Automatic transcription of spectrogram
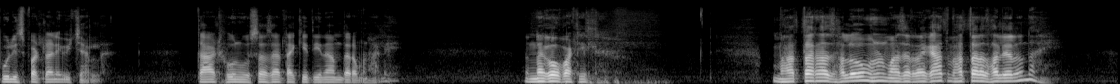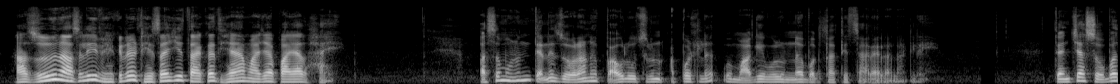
पोलीस पाटलाने विचारलं. ताठ होऊन उसाचा टाकीत इनामदार म्हणाले नगो पाटील म्हातारा झालो म्हणून माझं रगात म्हातारा झालेलं नाही. अजून असली भेकडं ठेचायची ताकद ह्या माझ्या पायात आहे. असं म्हणून त्याने जोरानं पाऊल उचलून आपटलं व मागे वळून न बघता ते चालायला लागले. त्यांच्यासोबत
